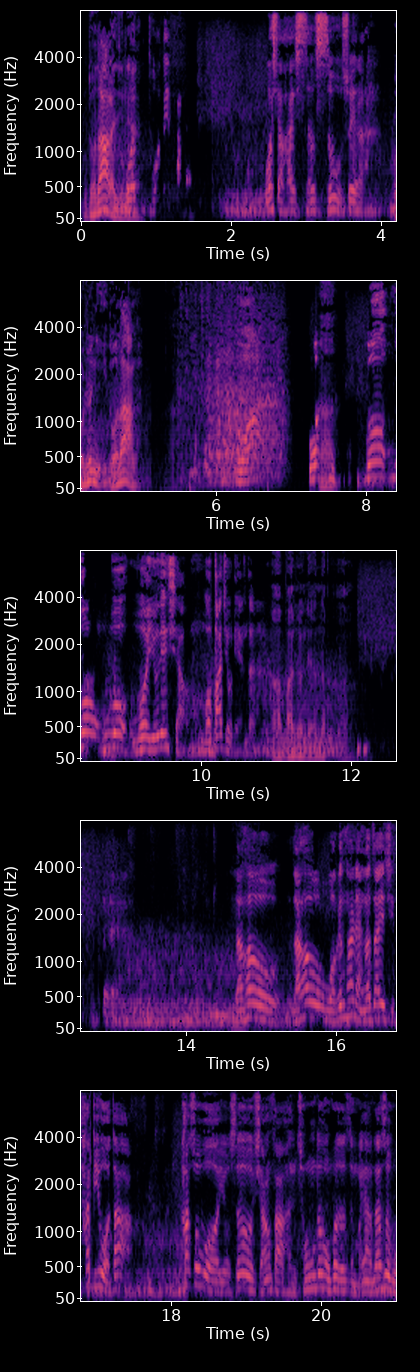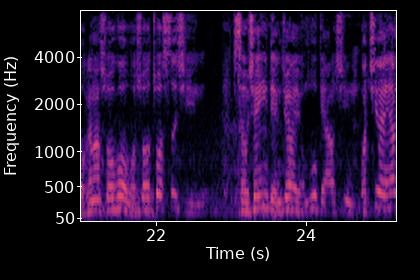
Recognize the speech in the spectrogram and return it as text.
你多大了？今年？我我对他，我小孩十十五岁了。我说你多大了？我我我我我我有点小，我八九年的。啊，八九年的啊。对。然后然后我跟他两个在一起，他比我大。他说我有时候想法很冲动或者怎么样，但是我跟他说过，我说做事情首先一点就要有目标性。我既然要，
